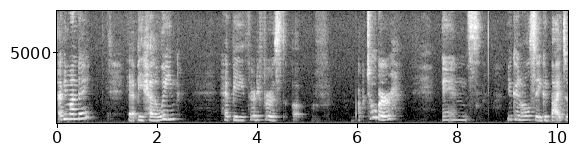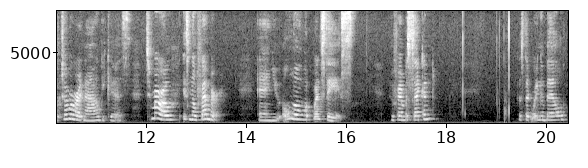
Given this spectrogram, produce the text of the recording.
happy Monday. Happy Halloween. Happy 31st of October. And you can all say goodbye to October right now because tomorrow is November. And you all know what Wednesday is. November 2nd. Does that ring a bell?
